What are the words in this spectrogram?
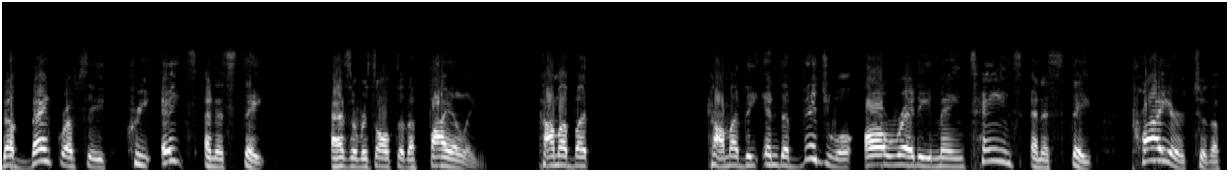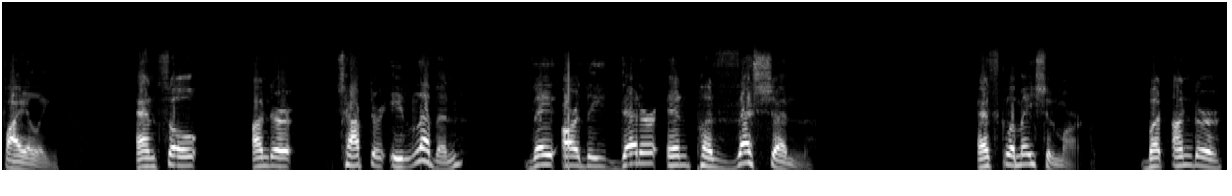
the bankruptcy creates an estate as a result of the filing, comma, but comma the individual already maintains an estate prior to the filing and so under chapter 11 they are the debtor in possession exclamation mark. But under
